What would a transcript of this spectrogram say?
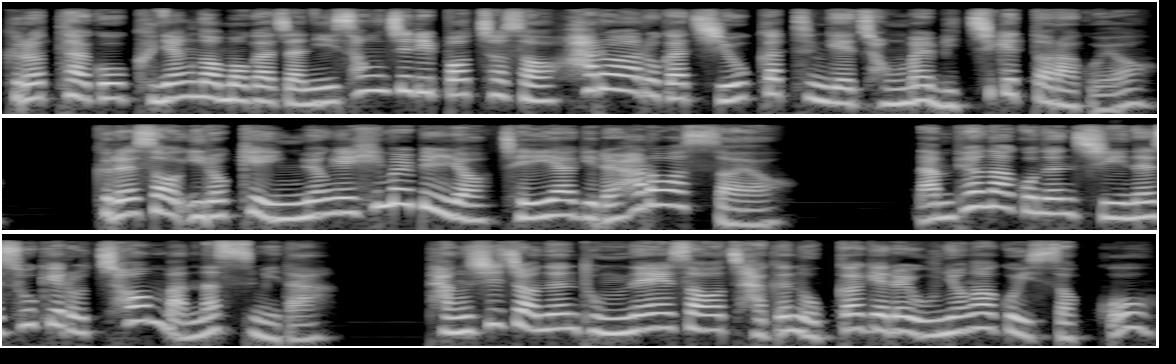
그렇다고 그냥 넘어가자니 성질이 뻗쳐서 하루하루가 지옥 같은 게 정말 미치겠더라고요. 그래서 이렇게 익명의 힘을 빌려 제 이야기를 하러 왔어요. 남편하고는 지인의 소개로 처음 만났습니다. 당시 저는 동네에서 작은 옷가게를 운영하고 있었고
